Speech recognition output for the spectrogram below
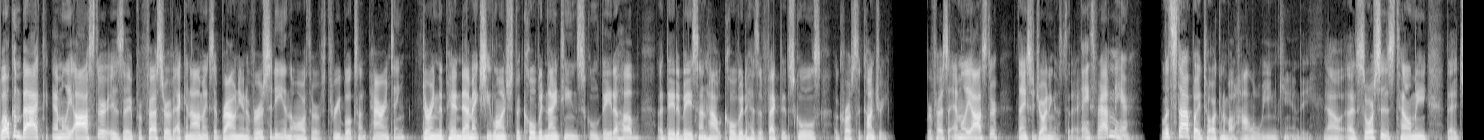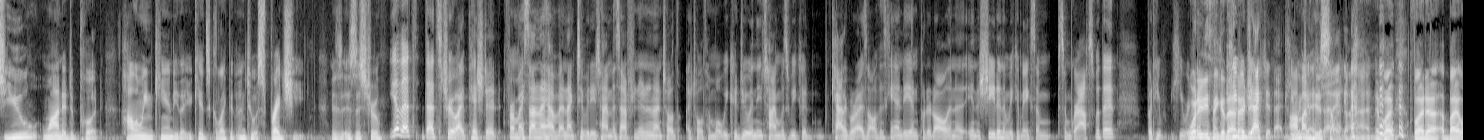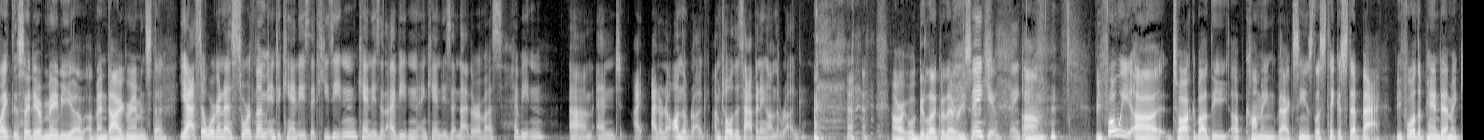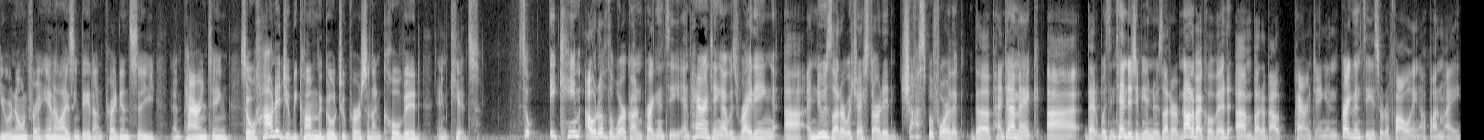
Welcome back. Emily Oster is a professor of economics at Brown University and the author of three books on parenting. During the pandemic, she launched the COVID 19 School Data Hub, a database on how COVID has affected schools across the country. Professor Emily Oster, thanks for joining us today. Thanks for having me here. Let's start by talking about Halloween candy. Now, uh, sources tell me that you wanted to put Halloween candy that your kids collected into a spreadsheet. Is is this true? Yeah, that's that's true. I pitched it for my son, and I have an activity time this afternoon, and I told I told him what we could do in the time was we could categorize all of his candy and put it all in a in a sheet, and then we could make some some graphs with it. But he he rejected, what did you think of that? He idea? rejected that. He I'm rejected on his side idea. on that, but but uh, but I like this idea of maybe a, a Venn diagram instead. Yeah, so we're gonna sort them into candies that he's eaten, candies that I've eaten, and candies that neither of us have eaten. Um, and I, I don't know on the rug. I'm told it's happening on the rug. All right. Well, good luck with that research. Thank you. Thank you. Um, before we uh, talk about the upcoming vaccines, let's take a step back. Before the pandemic, you were known for analyzing data on pregnancy and parenting. So, how did you become the go to person on COVID and kids? It came out of the work on pregnancy and parenting. I was writing uh, a newsletter, which I started just before the, the pandemic, uh, that was intended to be a newsletter not about COVID, um, but about parenting and pregnancy, sort of following up on my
